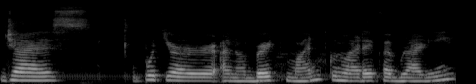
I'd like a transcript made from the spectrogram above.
Just put your ano birth month, kunwari February,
